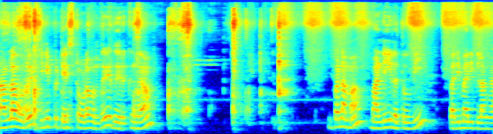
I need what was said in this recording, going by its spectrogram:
நல்லா ஒரு இனிப்பு டேஸ்ட்டோடு வந்து இது இருக்குங்க. இப்போ நம்ம மல்லியில் தூவி பரிமாறிக்கலாங்க.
